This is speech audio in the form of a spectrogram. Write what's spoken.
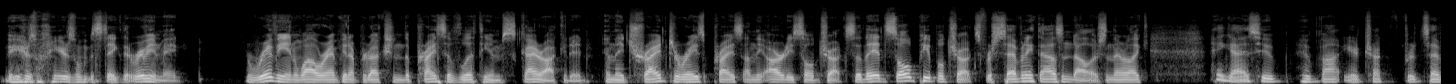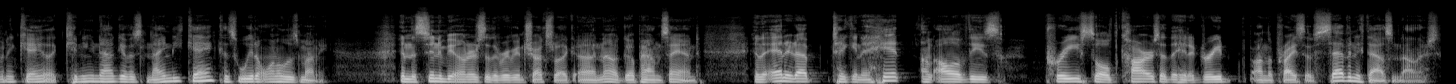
But here's, here's one mistake that Rivian made. Rivian, while ramping up production, the price of lithium skyrocketed, and they tried to raise price on the already sold trucks. So they had sold people trucks for seventy thousand dollars, and they were like, "Hey guys, who who bought your truck for seventy k? Like, can you now give us ninety k? Because we don't want to lose money." And the soon-to-be owners of the Rivian trucks were like, uh, "No, go pound sand," and they ended up taking a hit on all of these pre-sold cars that they had agreed on the price of seventy thousand dollars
